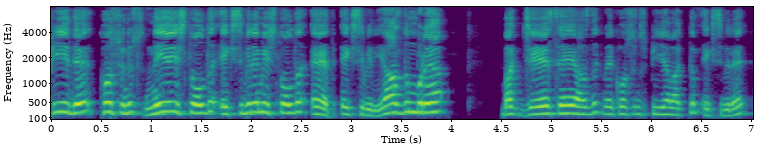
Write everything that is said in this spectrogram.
Pi de kosinüs neye eşit oldu? Eksi 1'e mi eşit oldu? Evet eksi 1 yazdım buraya. Bak CS yazdık ve kosinüs pi'ye baktım eksi 1'e.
